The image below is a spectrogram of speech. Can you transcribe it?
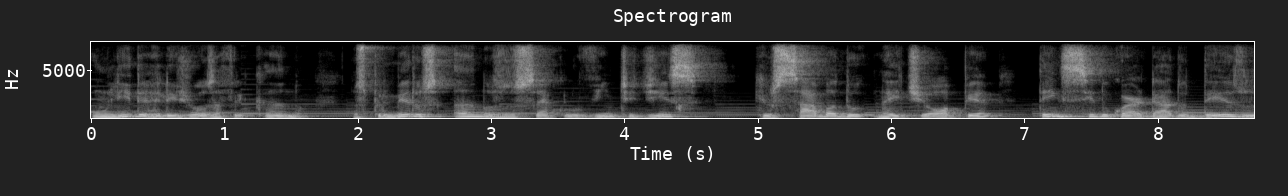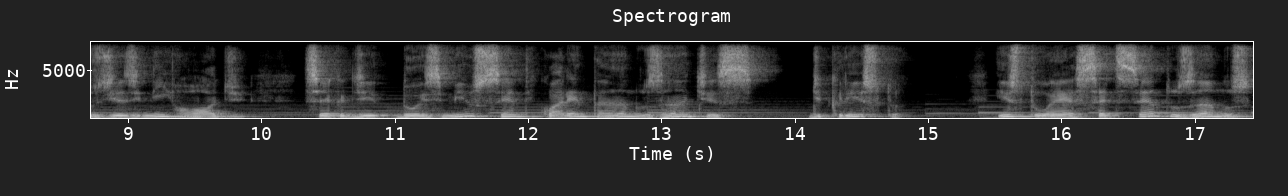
Um líder religioso africano, nos primeiros anos do século XX, diz que o sábado na Etiópia tem sido guardado desde os dias de Nimrod, cerca de 2140 anos antes de Cristo isto é, 700 anos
